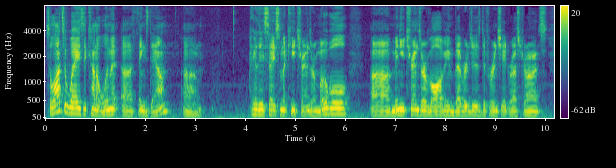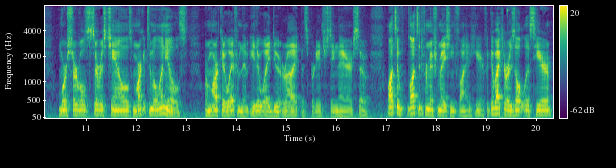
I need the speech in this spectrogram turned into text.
so lots of ways to kind of limit uh, things down. Um, here they say some of the key trends are mobile, uh, menu trends are evolving, beverages differentiate restaurants, more service channels, market to millennials, or market away from them. Either way, do it right. That's pretty interesting there. So lots of lots of different information you find in here. If we go back to our result list here,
